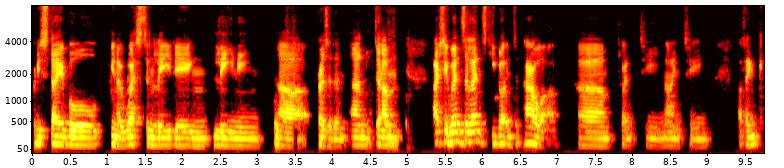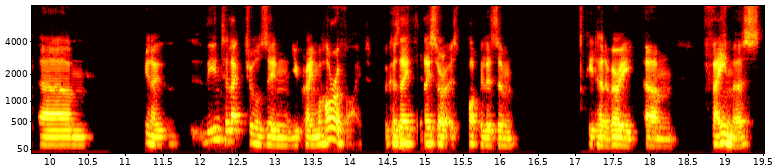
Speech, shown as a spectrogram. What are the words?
pretty stable, you know, Western leading, leaning uh, president. And um, actually, when Zelensky got into power, um, 2019, I think, um, you know, the intellectuals in Ukraine were horrified because they they saw it as populism. He'd had a very um, famous,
